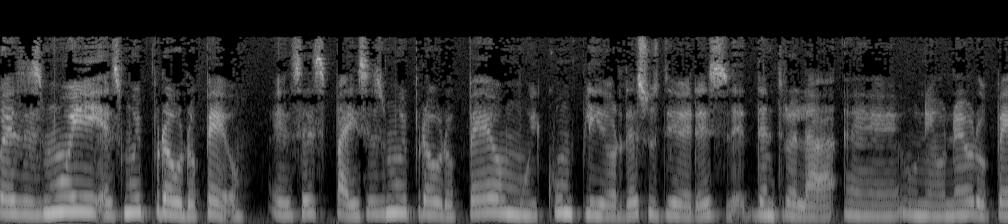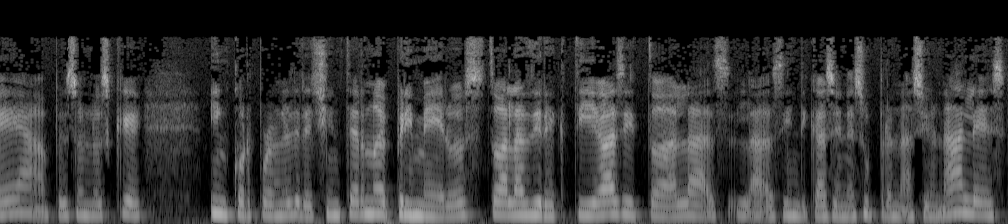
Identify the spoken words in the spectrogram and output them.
Pues es muy, es muy proeuropeo. Ese país es muy proeuropeo, muy cumplidor de sus deberes dentro de la eh, Unión Europea. Pues son los que incorporan el derecho interno de primeros, todas las directivas y todas las, las indicaciones supranacionales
